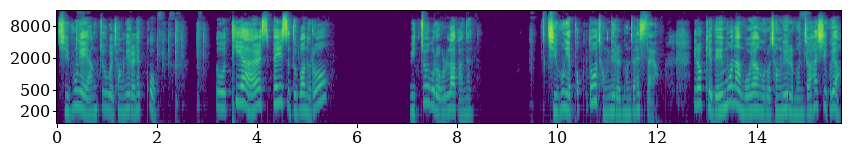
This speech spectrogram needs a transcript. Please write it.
지붕의 양쪽을 정리를 했고 또 TR 스페이스 두 번으로 위쪽으로 올라가는 지붕의 폭도 정리를 먼저 했어요. 이렇게 네모난 모양으로 정리를 먼저 하시고요.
